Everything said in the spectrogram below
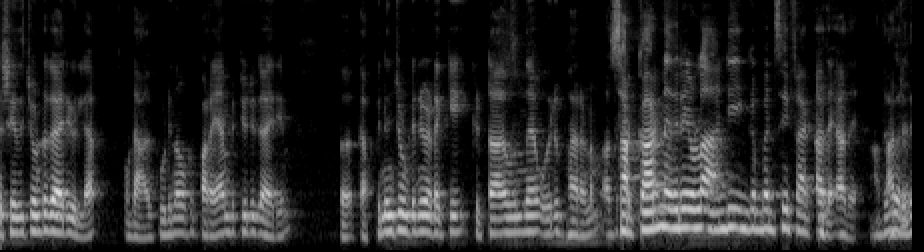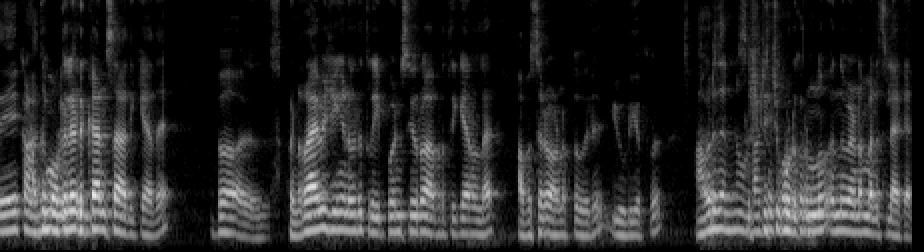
നിഷേധിച്ചുകൊണ്ട് കാര്യമില്ല. അതുകൊണ്ട് ആകെ കൂടി നമുക്ക് പറയാൻ പറ്റിയൊരു കാര്യം കപ്പിനും ചുണ്ടിനും ഇടയ്ക്ക് കിട്ടാവുന്ന ഒരു ഭരണം സർക്കാരിനെതിരെയുള്ള ആന്റി ഇൻകംബൻസി ഫാക്ടർ. അതെ അതെ. അത് മുതലെടുക്കാൻ സാധിക്കാതെ ഇപ്പോൾ പിണറായി വിജയൻ ഒരു ത്രീ പോയിന്റ് സീറോ ആവർത്തിക്കാനുള്ള അവസരമാണ് ഇപ്പോൾ ഇവർ യു ഡി എഫ് അവർ തന്നെ സൃഷ്ടിച്ചു കൊടുക്കുന്നു. എന്ന് വേണം മനസ്സിലാക്കാൻ.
